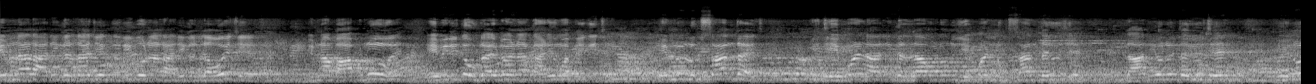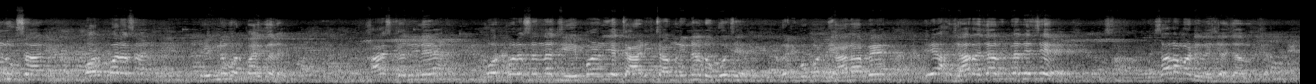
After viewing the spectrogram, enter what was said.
એમના લારી ગલ્લા, જે ગરીબોના લારી ગલ્લા હોય છે, એમના બાપનું હોય, એવી રીતે ઉડાવી એના ગાડીઓમાં ભેગી છે. એમનું નુકસાન થાય છે. કે જે પણ લારી ગલ્લાવાળાનું જે પણ નુકસાન થયું છે, લારીઓનું થયું છે એનું નુકસાન કોર્પોરેશન એમનું ભરપાઈ કરે. ખાસ કરીને કોર્પોરેશનના જે પણ જે ચાડી ચામડીના લોકો છે, ગરીબો પર ધ્યાન આપે, એ હજાર હજાર રૂપિયા લે છે. શાના માટે લે છે હજાર રૂપિયા?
